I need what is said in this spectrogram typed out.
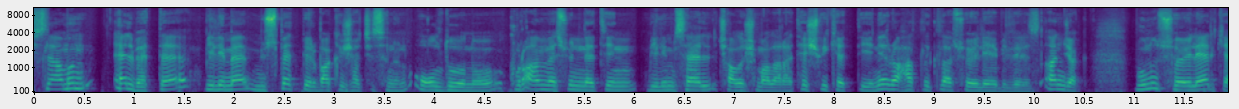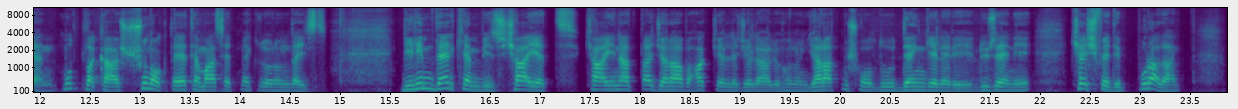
İslam'ın elbette bilime müspet bir bakış açısının olduğunu, Kur'an ve sünnetin bilimsel çalışmalara teşvik ettiğini rahatlıkla söyleyebiliriz. Ancak bunu söylerken mutlaka şu noktaya temas etmek zorundayız. Bilim derken biz şayet kainatta Cenab-ı Hak Celle Celaluhu'nun yaratmış olduğu dengeleri, düzeni keşfedip buradan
